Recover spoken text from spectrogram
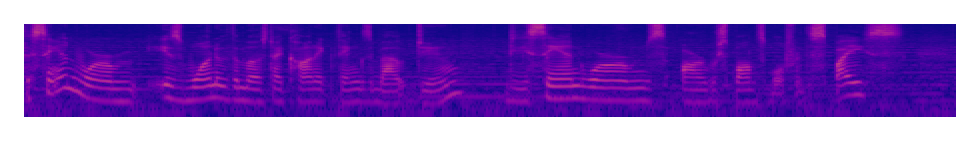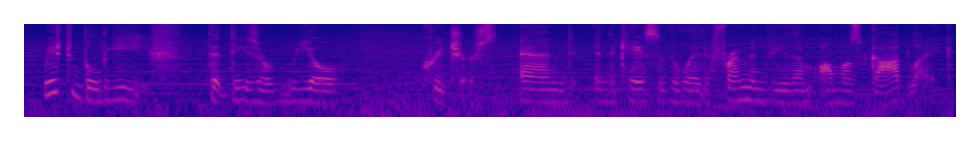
The sandworm is one of the most iconic things about Dune. These sandworms are responsible for the spice. We have to believe that these are real creatures, and in the case of the way the Fremen view them, almost godlike.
